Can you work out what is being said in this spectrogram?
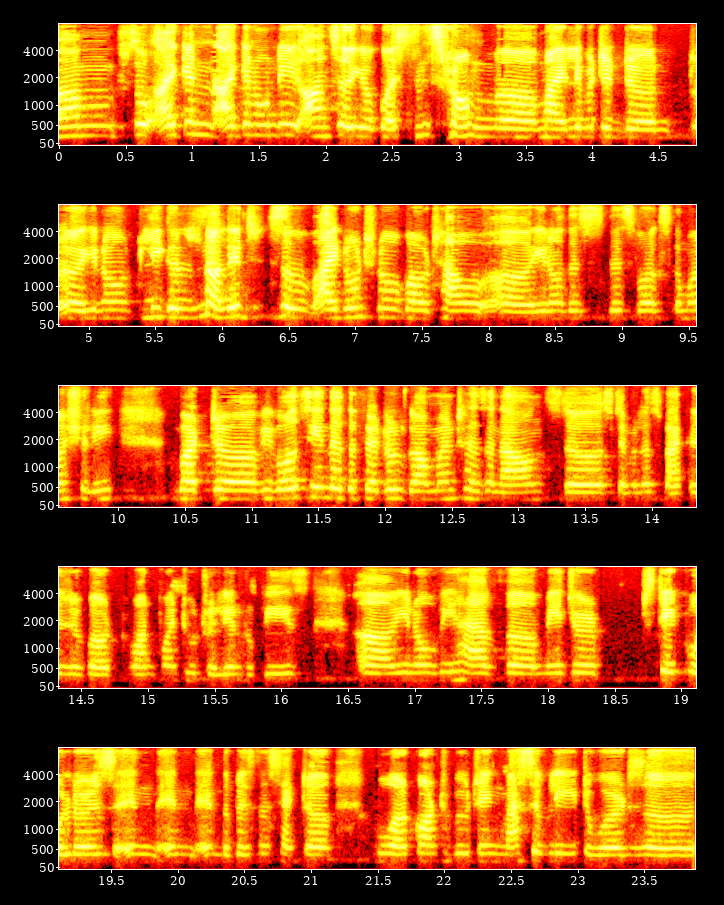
Um, so I can I can only answer your questions from uh, my limited uh, uh, you know legal knowledge. So I don't know about how uh, you know this this works commercially, but uh, we've all seen that the federal government has announced a stimulus package of about 1.2 trillion rupees. Uh, you know we have major stakeholders in, in, in the business sector who are contributing massively towards uh,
